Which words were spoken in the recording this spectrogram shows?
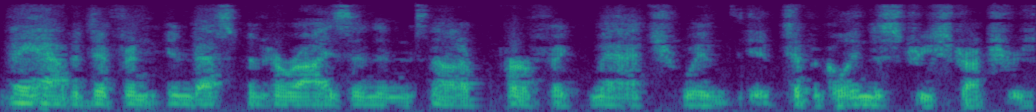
they have a different investment horizon and it's not a perfect match with typical industry structures.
